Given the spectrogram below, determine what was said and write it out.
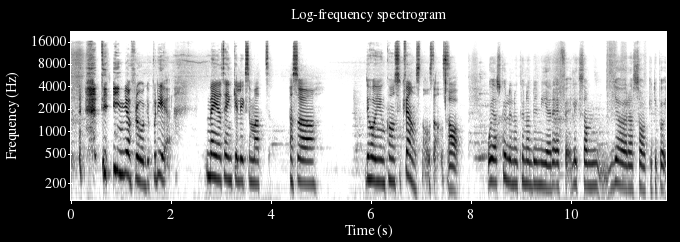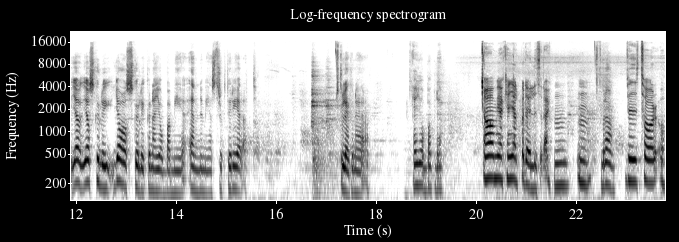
det är inga frågor på det. Men jag tänker liksom att alltså, det har ju en konsekvens någonstans. Ja. Och jag skulle nog kunna bli mer, liksom göra saker, typ, jag, jag, skulle, jag skulle kunna jobba med ännu mer strukturerat. Skulle jag kunna göra. Jag jobbar på det. Ja, men jag kan hjälpa dig lite där. Mm. Mm. Bra. Vi tar och,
